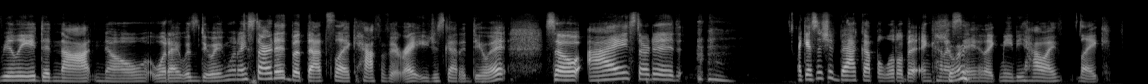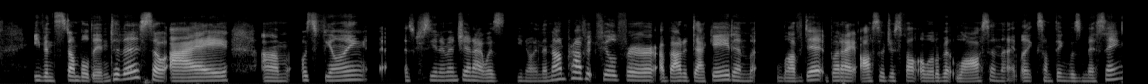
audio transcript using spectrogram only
really did not know what I was doing when I started, but that's like half of it, right? You just got to do it. So I started. I guess I should back up a little bit and kind sure. of say like maybe how I like even stumbled into this. So I um, was feeling as Christina mentioned, I was, you know, in the nonprofit field for about a decade and loved it, but I also just felt a little bit lost and that like something was missing.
